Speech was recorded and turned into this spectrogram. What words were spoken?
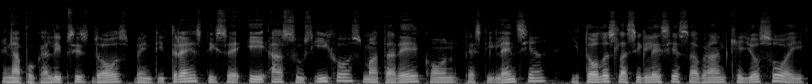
En Apocalipsis 2, 23 dice, Y a sus hijos mataré con pestilencia, y todas las iglesias sabrán que yo soy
